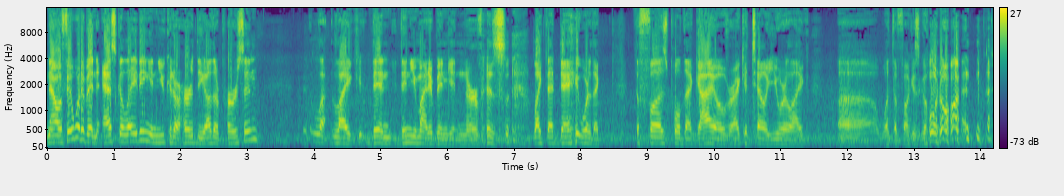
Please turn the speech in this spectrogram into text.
Now, if it would have been escalating and you could have heard the other person, like then then you might have been getting nervous. like that day where the the fuzz pulled that guy over, I could tell you were like, uh, "What the fuck is going on?"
